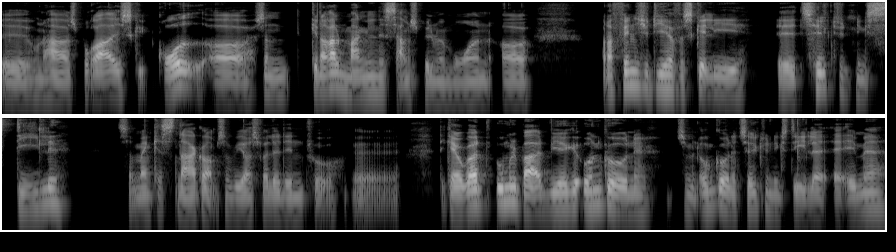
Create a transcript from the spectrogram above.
øh, hun har sporadisk gråd, og sådan generelt manglende samspil med moren, og, og der findes jo de her forskellige øh, tilknytningsstile, som man kan snakke om, som vi også var lidt inde på. Øh, det kan jo godt umiddelbart virke undgående, som en undgående tilknytningsstil af Emma,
